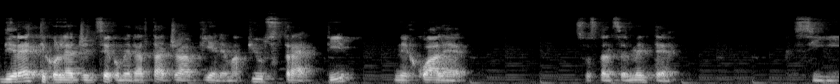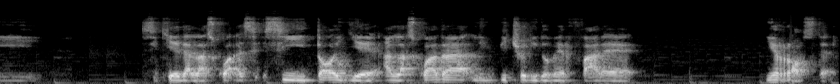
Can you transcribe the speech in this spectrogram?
diretti con le agenzie come in realtà già avviene, ma più stretti, nel quale sostanzialmente si, si squadra, si, si toglie alla squadra l'impiccio di dover fare il roster,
